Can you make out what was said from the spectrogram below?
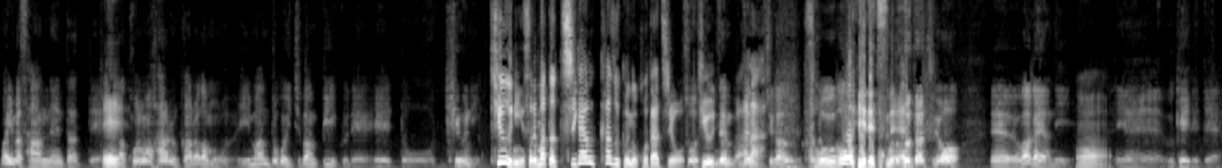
まあ、今3年経って、ええ。まあ、この春からがもう今のところ一番ピークで、えっと9人。9人、それまた違う家族の子たちをそう9人。全部違う家す族のごいですね。子供たちを、えー我が家に、うん。えー受け入れて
